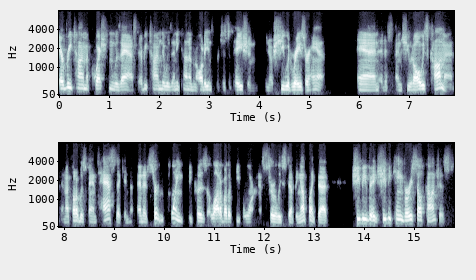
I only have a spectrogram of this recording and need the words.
every time a question was asked, every time there was any kind of an audience participation, you know, she would raise her hand, and and, and she would always comment, and I thought it was fantastic. And and at a certain point, because a lot of other people weren't necessarily stepping up like that, she be she became very self conscious,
